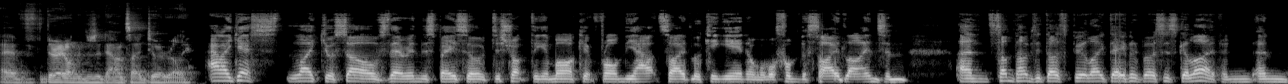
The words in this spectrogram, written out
I have there. I don't think there's a downside to it really. And I guess, like yourselves, they're in the space of disrupting a market from the outside looking in, or from the sidelines, and and sometimes it does feel like David versus Goliath, and and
